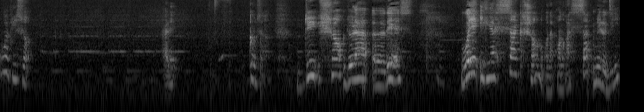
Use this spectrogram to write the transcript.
on va appuyer sur... Allez. Comme ça. Du champ de la euh, déesse. Vous voyez, il y a 5 chants, donc on apprendra 5 mélodies.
